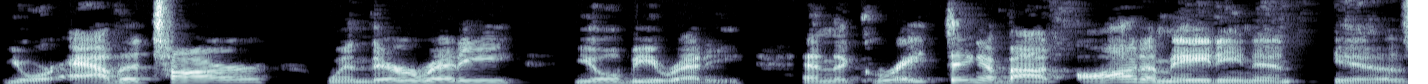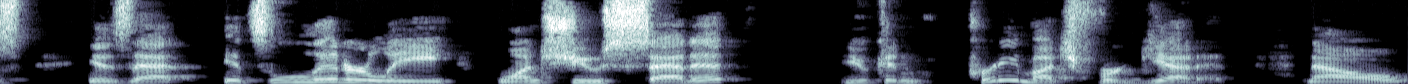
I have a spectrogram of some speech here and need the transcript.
your avatar, when they're ready, you'll be ready. And the great thing about automating it is, is that it's literally once you set it, you can pretty much forget it. Now,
